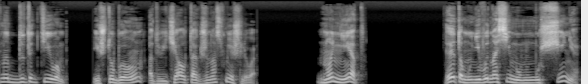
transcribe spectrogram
над детективом, и чтобы он отвечал так же насмешливо. Но нет. Этому невыносимому мужчине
